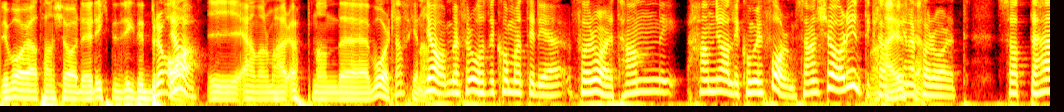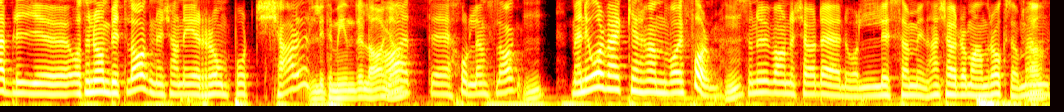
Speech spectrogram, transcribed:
det var ju att han körde riktigt, riktigt bra Ja. i en av de här öppnande vårklassikerna. ja, men för att återkomma till det förra året. Han han ju aldrig komma i form, så han körde ju inte Nej, klassikerna det. förra året. Så att det här blir ju... Och så nu har han bytt lag, nu kör han i Romport Charles. Lite mindre lag, Ja, ja. ett eh, holländskt lag. Mm. Men i år verkar han vara i form. Mm. Så nu var han och körde då Lysamin. Han körde de andra också, men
